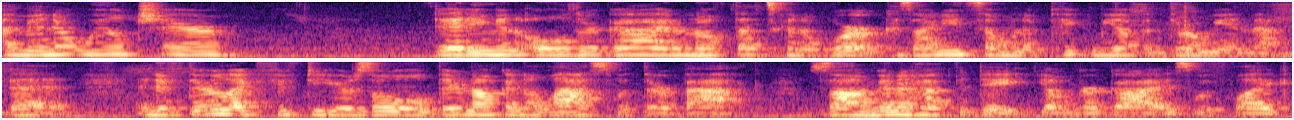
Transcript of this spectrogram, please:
I'm in a wheelchair, dating an older guy. I don't know if that's gonna work because I need someone to pick me up and throw me in that bed. And if they're like 50 years old, they're not gonna last with their back. So I'm gonna have to date younger guys with like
